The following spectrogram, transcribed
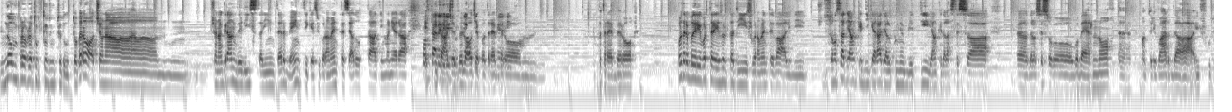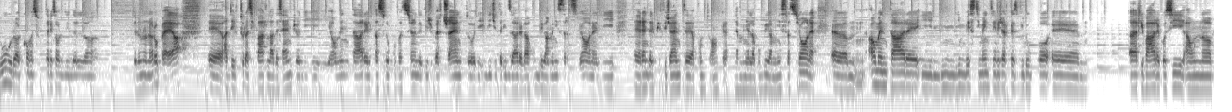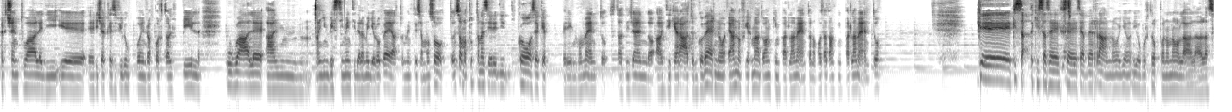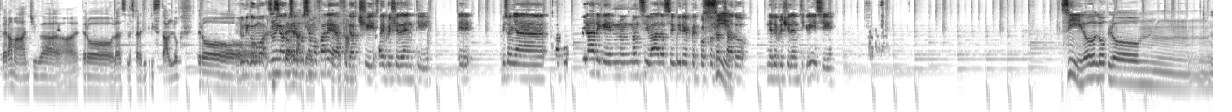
non proprio tutto, tutto, tutto, però c'è una, c'è una grande lista di interventi che sicuramente se adottati in maniera Portare efficace e veloce potrebbero... potrebbero potrebbero riportare risultati sicuramente validi sono stati anche dichiarati alcuni obiettivi anche dalla stessa, eh, dallo stesso go- governo eh, per quanto riguarda il futuro e come sfruttare i soldi del, dell'Unione Europea. Eh, addirittura si parla ad esempio di aumentare il tasso di occupazione del 10%, di digitalizzare la pubblica amministrazione, di eh, rendere più efficiente appunto anche la pubblica amministrazione, ehm, aumentare i, gli investimenti in ricerca e sviluppo e arrivare così a un percentuale di eh, ricerca e sviluppo in rapporto al PIL uguale agli, agli, investimenti della media europea, attualmente siamo sotto, insomma tutta una serie di, di cose che per il momento sta dicendo, ha dichiarato il governo e hanno firmato anche in Parlamento, hanno votato anche in Parlamento che chissà, chissà se, se, se, avverranno. Io, io, purtroppo non ho la, la, la sfera magica, però la, la, sfera di cristallo. Però mo- l'unica cosa che possiamo che fare è affidarci ai precedenti e bisogna sperare che n- non si vada a seguire il percorso sì. tracciato nelle precedenti crisi. Sì, lo, lo, lo mh mm,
